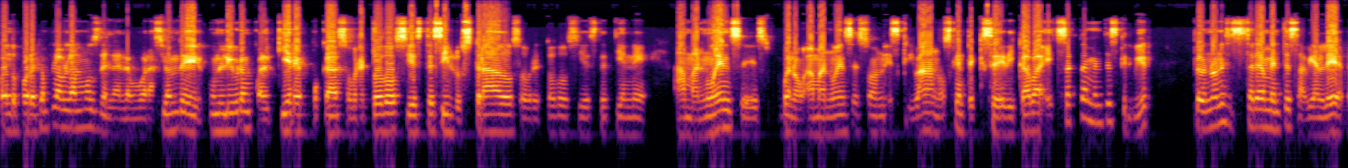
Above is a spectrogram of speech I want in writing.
cuando, por ejemplo, hablamos de la elaboración de un libro en cualquier época, sobre todo si este es ilustrado, sobre todo si este tiene amanuenses, bueno, amanuenses son escribanos, gente que se dedicaba exactamente a escribir, pero no necesariamente sabían leer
